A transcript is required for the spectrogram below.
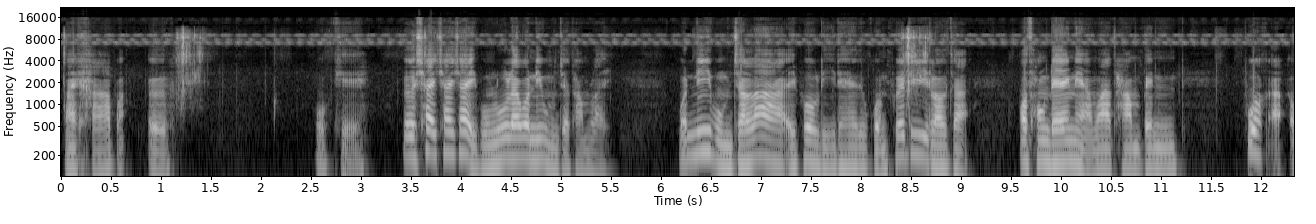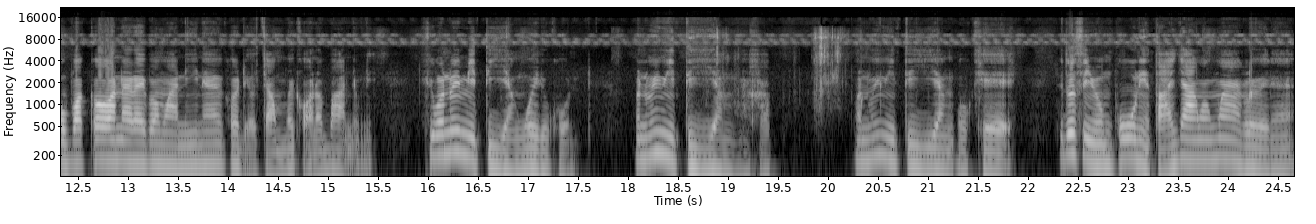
ไมค r a f t อะ เออ โอเค เออ ใช่ใช่ใช่ผมรู้แล้ววันนี้ผมจะทำอะไร วันนี้ผมจะล่าไอ้พวกนี้นะทุกคนเพื่อที่เราจะเอาทองแดงเนี่ยมาทำเป็นพวกอุปกรณ์อะไรประมาณนี้นะ ก็เดี๋ยวจำไว้ก่อนนะบ้านตรงนี้ คือมันไม่มีเตียงเว้ยทุกคน มันไม่มีเตียงนะครับ มันไม่มีเตียงโอเคตัวสีชมพูเนี่ยตายยากมากๆเลยนะ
